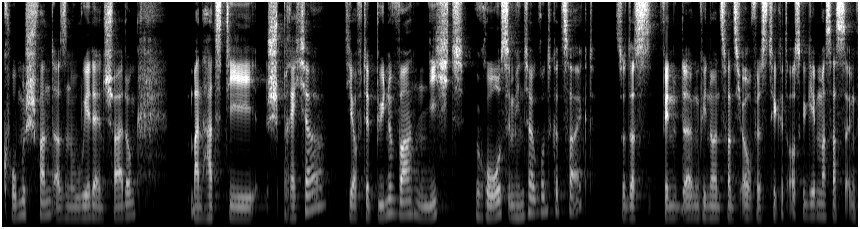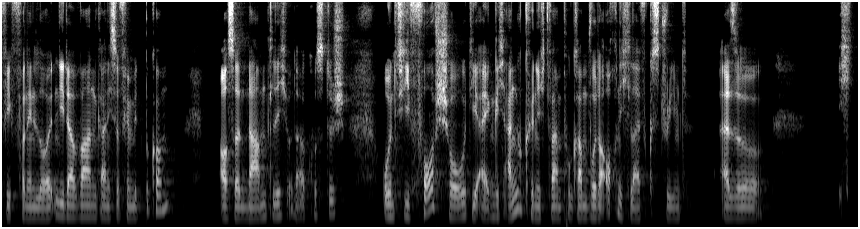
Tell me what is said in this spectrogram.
komisch fand, also eine weirde Entscheidung, man hat die Sprecher, die auf der Bühne waren, nicht groß im Hintergrund gezeigt. So dass, wenn du da irgendwie 29 Euro für das Ticket ausgegeben hast, hast du irgendwie von den Leuten, die da waren, gar nicht so viel mitbekommen. Außer namentlich oder akustisch. Und die Vorschau, die eigentlich angekündigt war im Programm, wurde auch nicht live gestreamt. Also, ich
